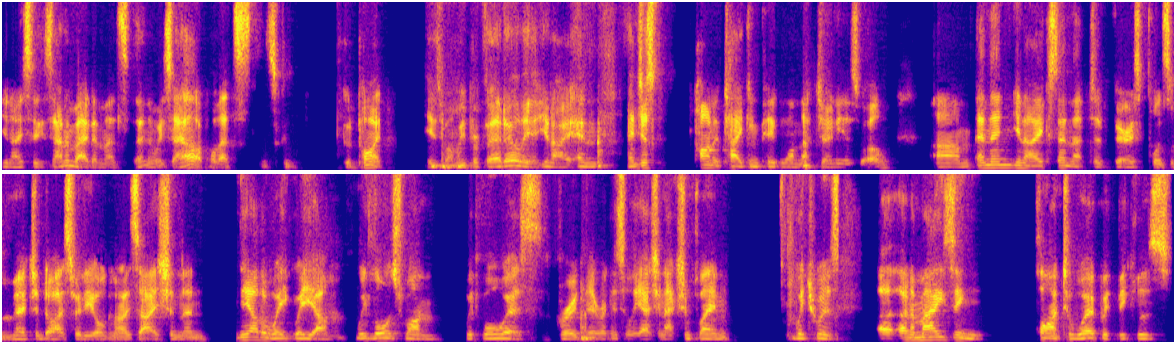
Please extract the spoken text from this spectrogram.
You know, so it's animated, and that's and then we say, "Oh, well, that's that's a good, good point." Is one we preferred earlier, you know, and and just kind of taking people on that journey as well. Um, and then, you know, extend that to various points of merchandise for the organization and the other week we um we launched one with Woolworths Group, their reconciliation action plan, which was a, an amazing client to work with because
